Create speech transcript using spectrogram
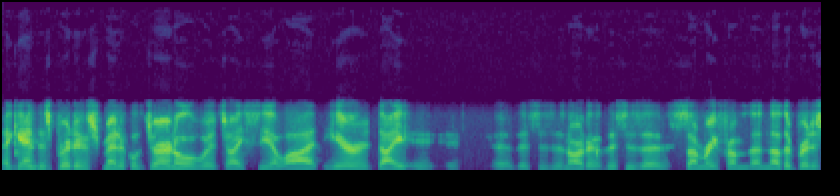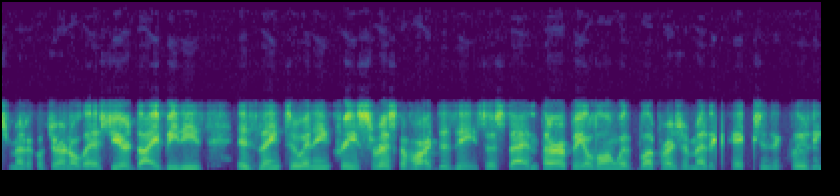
Again, this British Medical Journal, which I see a lot here, di- uh, this is an article. This is a summary from another British medical journal last year. Diabetes is linked to an increased risk of heart disease. So statin therapy, along with blood pressure medications, including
